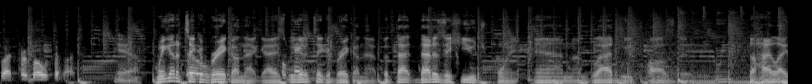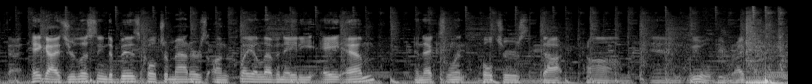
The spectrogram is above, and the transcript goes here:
but for both of us. Yeah, we got to take so, a break on that, guys. Okay. We got to take a break on that. But that that is a huge point, and I'm glad we paused it to highlight that. Hey guys, you're listening to Biz Culture Matters on KLAY 1180 AM and excellentcultures.com, and we will be right back.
